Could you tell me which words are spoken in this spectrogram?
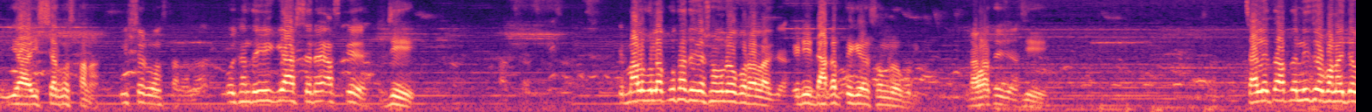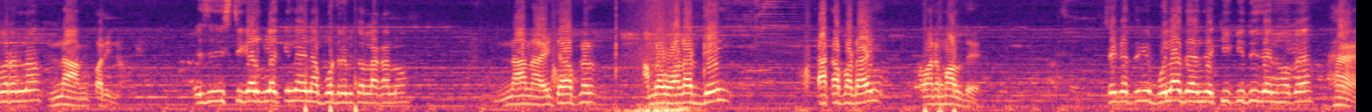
ইয়া ঈশ্বরগঞ্জ থানা। ঈশ্বরগঞ্জ থানা না? ওইখান থেকে কি আসছেন আজকে? জি। এই মালগুলা কোথা থেকে সংগ্রহ করা লাগে? এটি ঢাকার থেকে সংগ্রহ করি। ঢাকা থেকে? জি। চাইলে তো আপনি নিজেও বানাইতে পারেন না? না আমি পারি না। এই যে স্টিকারগুলা কিনে না বোর্ডের ভিতর লাগানো? না না এটা আপনার আমরা অর্ডার দিই টাকা পাঠাই আমার মাল দেয়। সেক্ষেত্রে কি বলে দেন যে কি কি ডিজাইন হবে? হ্যাঁ।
